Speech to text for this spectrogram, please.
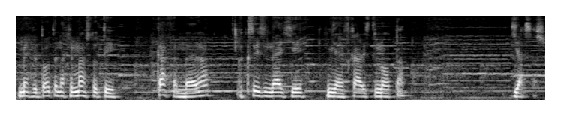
μέχρι τότε να θυμάστε ότι κάθε μέρα αξίζει να έχει μια ευχάριστη νότα. Γεια σας.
